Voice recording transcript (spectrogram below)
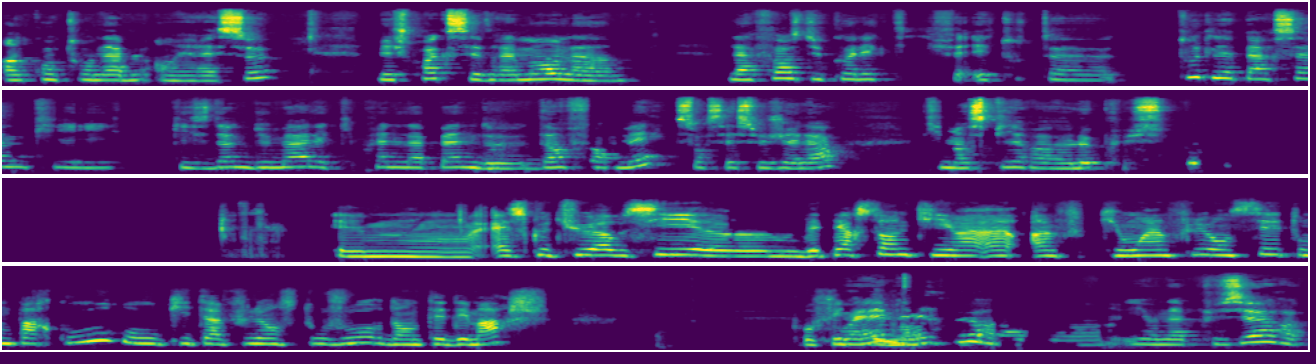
incontournables en RSE. Mais je crois que c'est vraiment la, la force du collectif et toutes, euh, toutes les personnes qui, qui se donnent du mal et qui prennent la peine d'informer sur ces sujets-là qui m'inspirent euh, le plus. Hum, est-ce que tu as aussi euh, des personnes qui, qui ont influencé ton parcours ou qui t'influencent toujours dans tes démarches professionnelles? Oui, bien sûr. Il y en a plusieurs.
